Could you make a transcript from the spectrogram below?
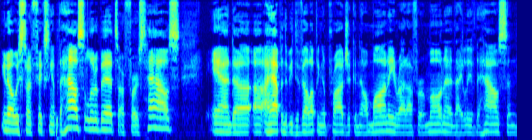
You know, we start fixing up the house a little bit. It's our first house, and uh, uh, I happen to be developing a project in El Monte right off of Ramona, and I leave the house, and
